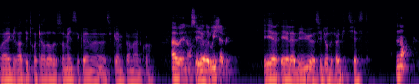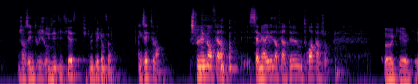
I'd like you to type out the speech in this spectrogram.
Ouais, gratter trois quarts d'heure de sommeil, c'est quand, même, euh, c'est quand même pas mal, quoi. Ah ouais, non, c'est non euh, oui. négligeable. Et, à- et à la BU, euh, c'est dur de faire une petite sieste. Non, j'en faisais une tous les jours. Tu faisais une petite sieste, tu te mettais comme ça? Exactement. Je peux même en faire. ça m'est arrivé d'en faire deux ou trois par jour. Ok, ok.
